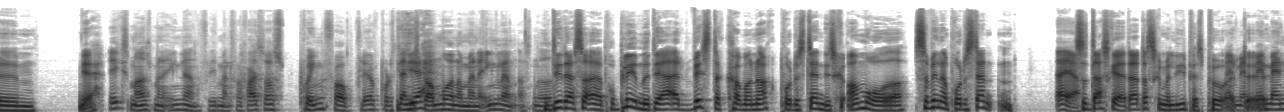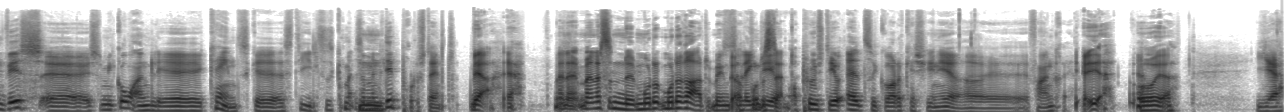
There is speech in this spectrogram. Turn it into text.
Øhm, ja. Ikke så meget, hvis man er England, fordi man får faktisk også point for flere protestantiske Ja. områder, når man er England og sådan noget. Det der så er problemet, det er, at hvis der kommer nok protestantiske områder, så vinder protestanten. ja, ja. Så der skal, der, der skal man lige passe på, Men, at... men, men, øh, men hvis, øh, som i god anglikansk øh, stil, så, skal man, så er man Mm. lidt protestant. ja, ja. Man er, man er sådan moder- moderat mængde Så af længe det er, protestant. og plus, det er jo altid godt at kan genere øh, Frankrig. Ja, ja. Åh, oh, ja. Ja.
